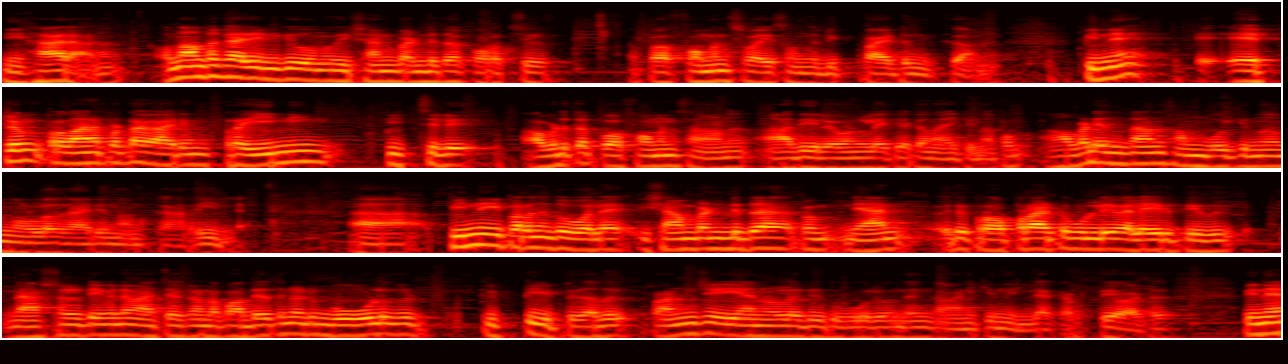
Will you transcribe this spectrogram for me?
നിഹാലാണ്. ഒന്നാമത്തെ കാര്യം എനിക്ക് തോന്നുന്നത് ഇഷാൻ പണ്ഡിത കുറച്ച് പെർഫോമൻസ് വൈസ് ഒന്ന് ഡിപ്പായിട്ട് നിൽക്കുകയാണ്. പിന്നെ ഏറ്റവും പ്രധാനപ്പെട്ട കാര്യം ട്രെയിനിങ് പിച്ചിൽ അവിടുത്തെ പെർഫോമൻസ് ആണ് ആദ്യ ഇലവനിലേക്കൊക്കെ നയിക്കുന്നത്. അപ്പം അവിടെ എന്താണ് സംഭവിക്കുന്നത് എന്നുള്ള കാര്യം നമുക്കറിയില്ല. പിന്നെ ഈ പറഞ്ഞതുപോലെ ഇഷാം പണ്ഡിത ഇപ്പം ഞാൻ ഒരു പ്രോപ്പറായിട്ട് പുള്ളി വിലയിരുത്തിയത് നാഷണൽ ടീമിന്റെ മാച്ചൊക്കെ കണ്ടപ്പോൾ അദ്ദേഹത്തിന് ഒരു ബോൾ കിട്ടിയിട്ട് അത് റൺ ചെയ്യാനുള്ള ഒരു ഇതുപോലും ഒന്നും കാണിക്കുന്നില്ല കൃത്യമായിട്ട്. പിന്നെ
